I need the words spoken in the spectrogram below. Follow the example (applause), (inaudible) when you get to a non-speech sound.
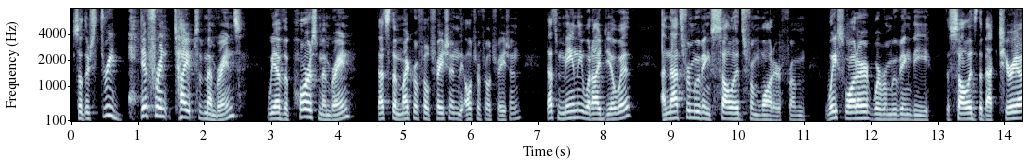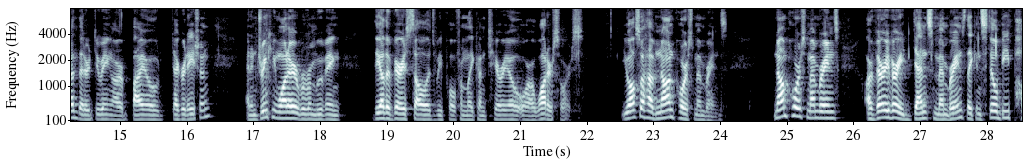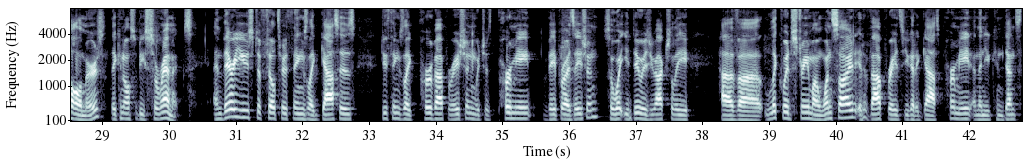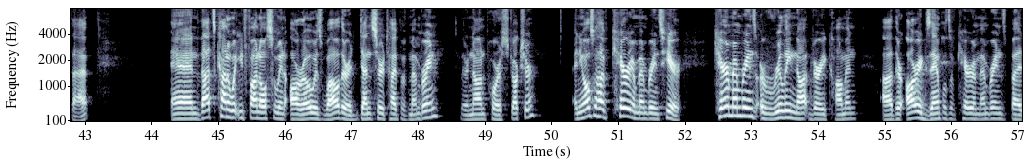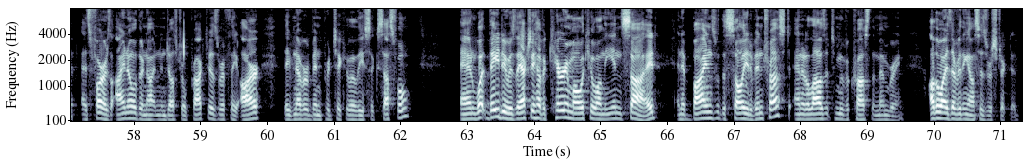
So there's three different types of membranes. We have the porous membrane. That's the microfiltration, the ultrafiltration. That's mainly what I deal with, and that's removing solids from water. From wastewater, we're removing the, the solids, the bacteria that are doing our biodegradation. And in drinking water, we're removing the other various solids we pull from Lake Ontario or our water source. You also have non-porous membranes. Non-porous membranes are very, very dense membranes. They can still be polymers. They can also be ceramics. And they're used to filter things like gases, do things like pervaporation, which is permeate vaporization. So what you do is you actually have a liquid stream on one side, it evaporates, you get a gas permeate, and then you condense that. And that's kind of what you'd find also in RO as well. They're a denser type of membrane. They're non-porous structure. And you also have carrier membranes here. Carrier membranes are really not very common. Uh, there are examples of carrier membranes, but as far as I know, they're not in industrial practice, or if they are, they've never been particularly successful. And what they do is they actually have a carrier molecule on the inside, and it binds with the solute of interest, and it allows it to move across the membrane. Otherwise, everything else is restricted.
